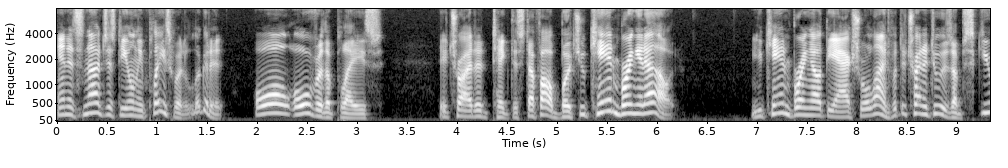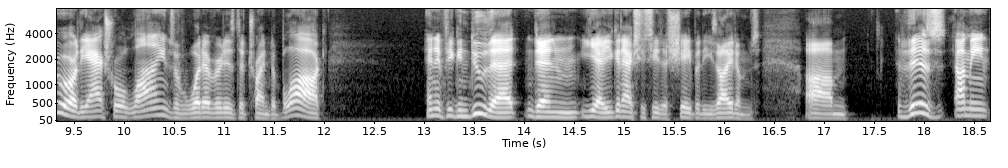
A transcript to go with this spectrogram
And it's not just the only place with it. Look at it. All over the place, they try to take this stuff out. But you can bring it out. You can bring out the actual lines. What they're trying to do is obscure the actual lines of whatever it is they're trying to block. And if you can do that, then yeah, you can actually see the shape of these items. Um, this, I mean,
